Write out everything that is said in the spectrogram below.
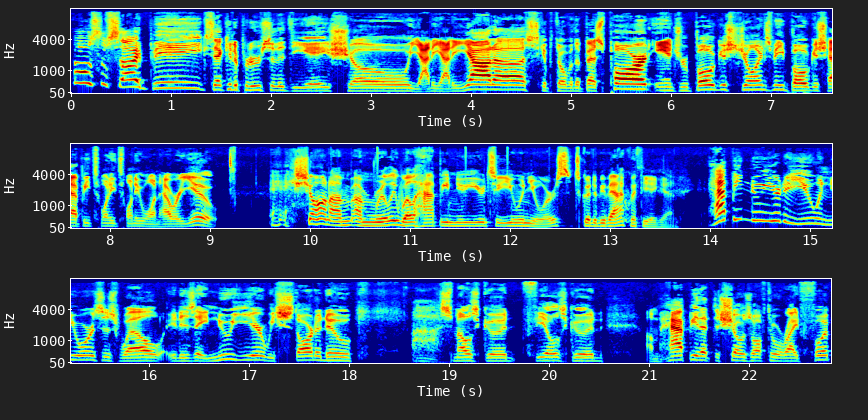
host of Side B, executive producer of the DA show, yada yada yada. Skipped over the best part. Andrew Bogusch joins me. Bogusch, happy 2021. How are you? Hey, Sean, I'm I'm really well. Happy New Year to you and yours. It's good to be back with you again. Happy New New Year to you and yours as well. It is a new year. We start anew. Ah, smells good, feels good. I'm happy that the show's off to a right foot.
